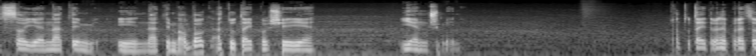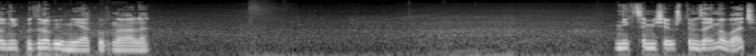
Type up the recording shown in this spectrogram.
soję na tym i na tym obok, a tutaj posieję jęczmień. No tutaj trochę pracownik zrobił mijaków, no ale nie chce mi się już tym zajmować.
